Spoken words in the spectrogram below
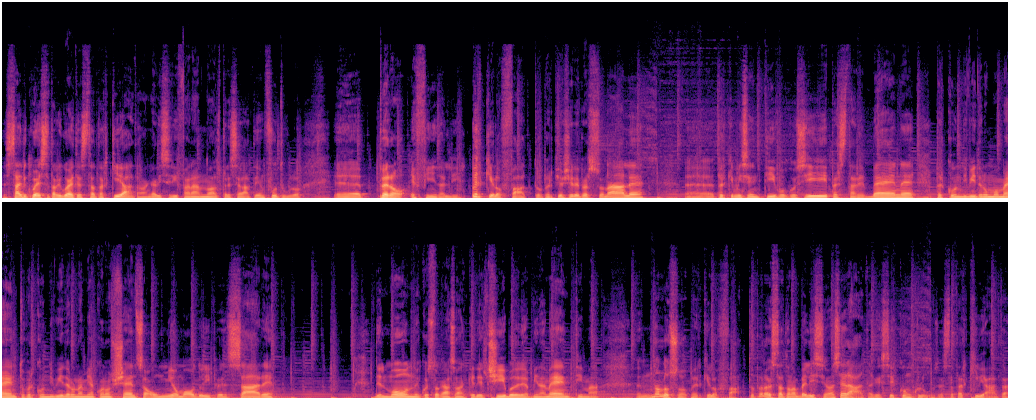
side quest, tra virgolette, è stata archiviata, magari si rifaranno altre serate in futuro, eh, però è finita lì. Perché l'ho fatto? Per piacere personale? Eh, perché mi sentivo così, per stare bene, per condividere un momento, per condividere una mia conoscenza o un mio modo di pensare del mondo, in questo caso anche del cibo, degli abbinamenti, ma ehm, non lo so perché l'ho fatto, però è stata una bellissima serata che si è conclusa, è stata archiviata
